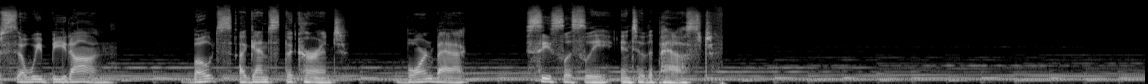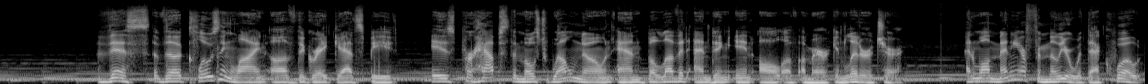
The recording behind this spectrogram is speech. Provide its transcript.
So we beat on, boats against the current, borne back ceaselessly into the past. This, the closing line of The Great Gatsby, is perhaps the most well known and beloved ending in all of American literature. And while many are familiar with that quote,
